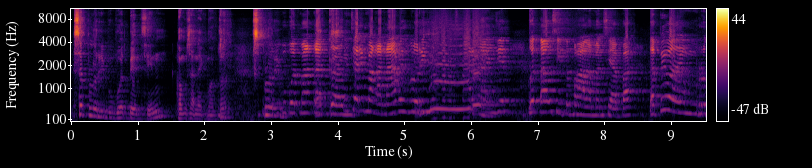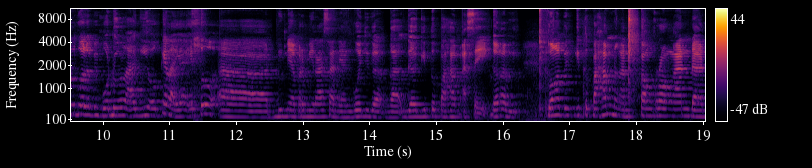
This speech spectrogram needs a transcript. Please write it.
sepuluh ribu buat bensin kalau misalnya naik motor. sepuluh ribu ribu buat makan. Makan. Cari makan apa sepuluh ribu? Sekarang anjir gue tahu sih itu pengalaman siapa tapi yang menurut gue lebih bodoh lagi oke lah ya itu eh, dunia permirasan yang gue juga nggak nggak gitu paham asik. Gue nggak gue nggak begitu paham dengan tongkrongan dan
